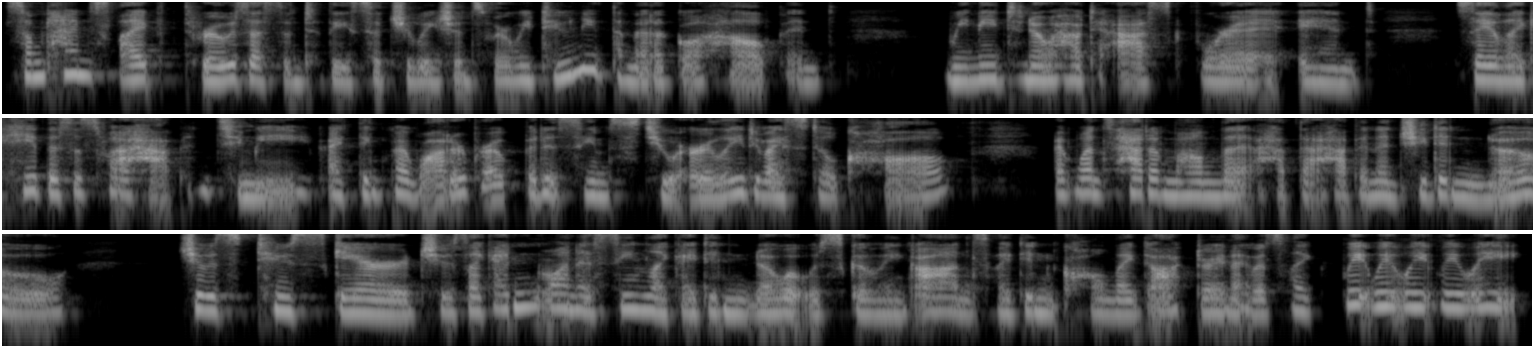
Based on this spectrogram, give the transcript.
sometimes life throws us into these situations where we do need the medical help and we need to know how to ask for it and say like, Hey, this is what happened to me. I think my water broke, but it seems too early. Do I still call? I once had a mom that had that happen and she didn't know. She was too scared. She was like, I didn't want to seem like I didn't know what was going on. So I didn't call my doctor. And I was like, wait, wait, wait, wait, wait.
